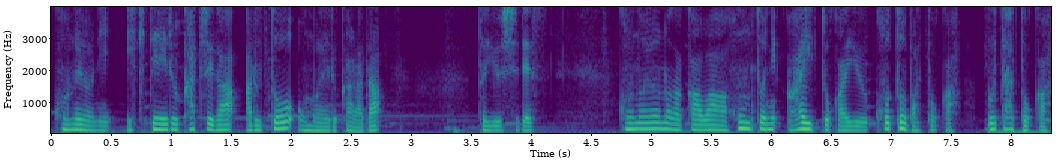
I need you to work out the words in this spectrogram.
この世に生きている価値があると思えるからだ。という詩です。この世の中は本当に愛とかいう言葉とか歌とか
